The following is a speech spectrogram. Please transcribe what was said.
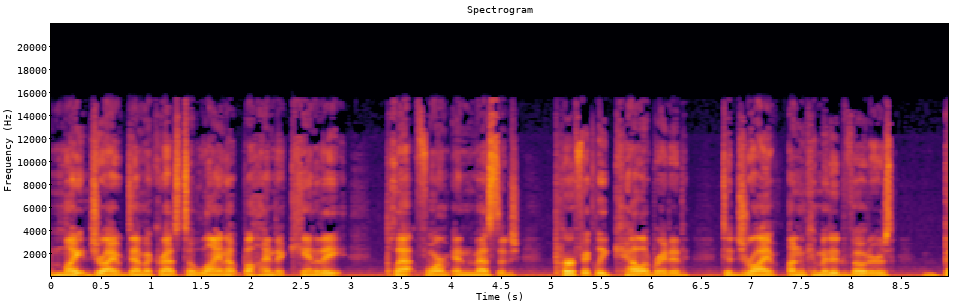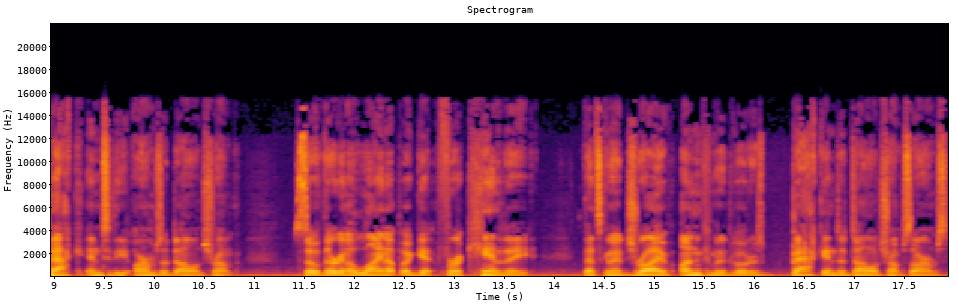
might drive Democrats to line up behind a candidate, platform, and message perfectly calibrated to drive uncommitted voters back into the arms of Donald Trump. So they're going to line up for a candidate that's going to drive uncommitted voters back into Donald Trump's arms,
